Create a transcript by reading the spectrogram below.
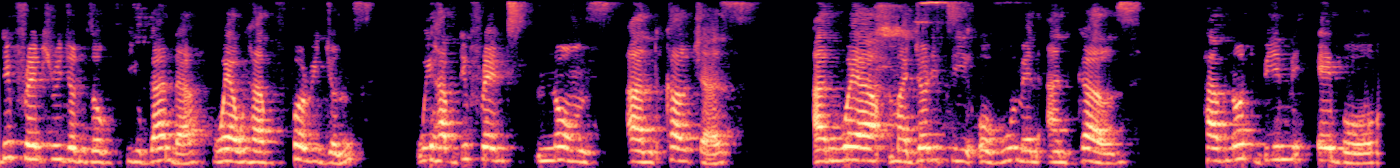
different regions of Uganda, where we have four regions, we have different norms and cultures, and where majority of women and girls have not been able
